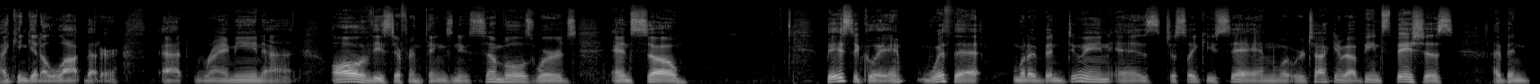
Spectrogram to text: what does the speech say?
I can get a lot better at rhyming, at all of these different things, new symbols, words. And so basically, with it, what I've been doing is just like you say, and what we were talking about being spacious, I've been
